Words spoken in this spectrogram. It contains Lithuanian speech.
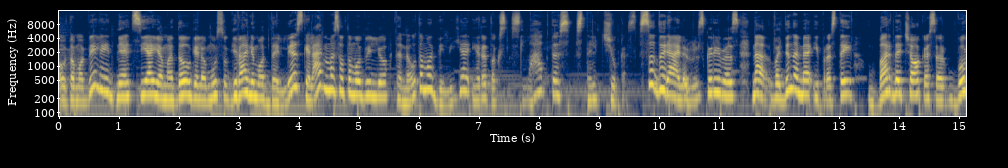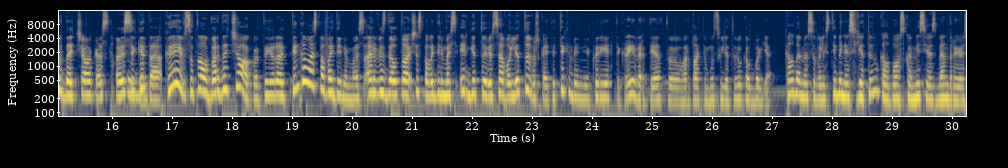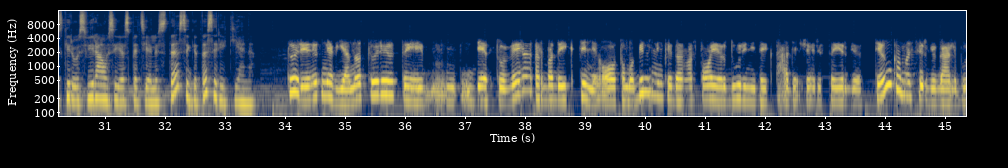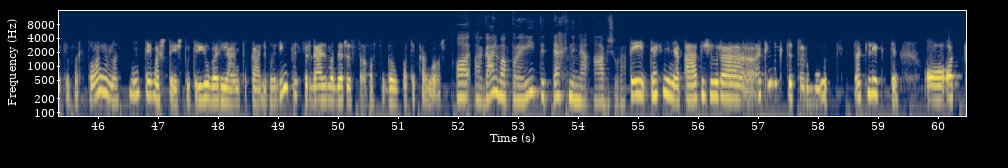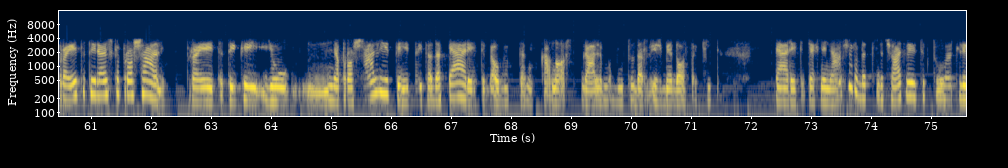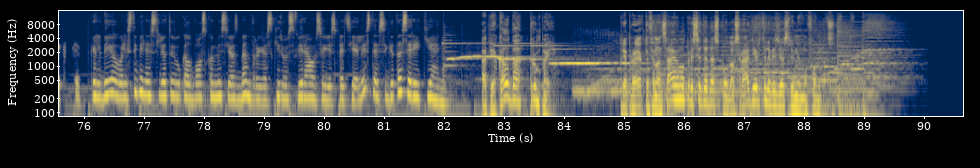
Automobiliai neatsiejama daugelio mūsų gyvenimo dalis, keliavimas automobiliu. Tame automobilyje yra toks slaptas stalčiukas su durelėmis, kurį mes, na, vadiname įprastai bardačiokas ar burdačiokas. O Sigita, kaip su tuo bardačioku? Tai yra tinkamas pavadinimas, ar vis dėlto šis pavadinimas irgi turi savo lietuvišką atitikmenį, kurį tikrai vertėtų vartoti mūsų lietuvių kalboje? Kalbame su valstybinės lietuvių kalbos komisijos bendrojo skiriaus vyriausiaja specialiste Sigita Sereikienė. Turi ir ne vieną turi, tai dėtuvė arba daiktinė, o automobilininkai dar vartoja ir dūrinį daiktadėžę ir jisai irgi tinkamas, irgi gali būti vartojamas. Nu, tai va štai iš tų trijų variantų galima rinktis ir galima dar ir savo sugalvoti ką nors. O ar galima praeiti techninę apžiūrą? Tai techninę apžiūrą atlikti turbūt, atlikti, o, o praeiti tai reiškia pro šalį praeiti. Tai kai jau ne pro šalį, tai, tai tada pereiti, galbūt ten ką nors galima būtų dar iš bėdos sakyti pereiti techninę apžiūrą, bet, bet šiuo atveju tik tų atlikti. Kalbėjo valstybinės lietuvių kalbos komisijos bendrojo skyriaus vyriausioji specialistė Sigita Sereikienė. Apie kalbą trumpai. Prie projektų finansavimo prisideda Spaudos radio ir televizijos rėmimo fondas.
